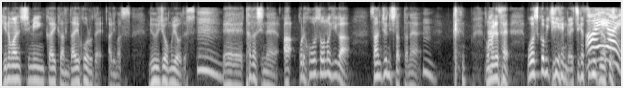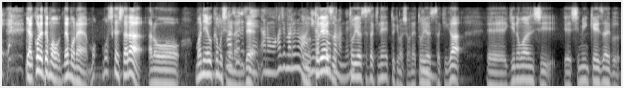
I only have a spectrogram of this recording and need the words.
宜野湾市民会館大ホールであります。入場無料です。うん。えーただしね、あこれ放送の日が30日だったね。う、ん。ごめんなさい、申し込み期限が1月26日、あい。いや、これでも、でもね、ももしかしたら、あのー間に合うかもしまあれないんで。ですね、あの始まるのはうん2月とりあえず10日なんでね問い合わせ先ね、言っておきましょうね、問い合わせ先が、えー宜野湾市、えー市民経済部、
